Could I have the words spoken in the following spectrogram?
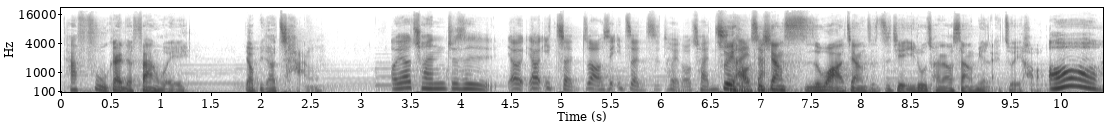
它覆盖的范围要比较长。哦，要穿就是要要一整，最好是一整只腿都穿起来。最好是像丝袜这样子，直接一路穿到上面来最好。哦，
